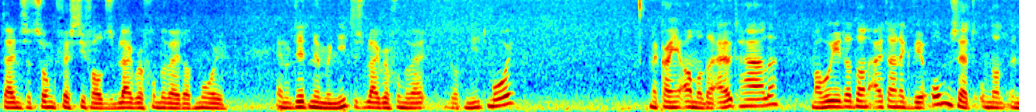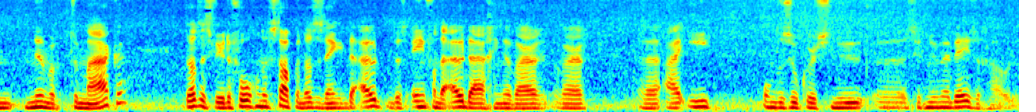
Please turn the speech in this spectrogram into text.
tijdens het Songfestival, dus blijkbaar vonden wij dat mooi. En op dit nummer niet, dus blijkbaar vonden wij dat niet mooi. Dan kan je allemaal eruit halen. Maar hoe je dat dan uiteindelijk weer omzet om dan een nummer te maken, dat is weer de volgende stap. En dat is denk ik de uit, een van de uitdagingen waar, waar eh, AI-onderzoekers nu, eh, zich nu mee bezighouden.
